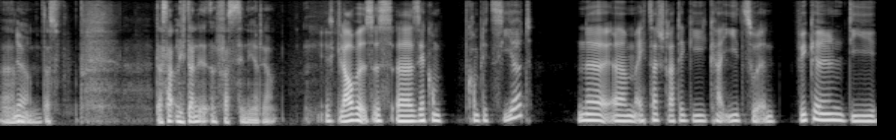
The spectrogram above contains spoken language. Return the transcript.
Ähm, ja. das, das hat mich dann äh, fasziniert, ja. Ich glaube, es ist äh, sehr kom kompliziert, eine ähm, Echtzeitstrategie KI zu entwickeln, die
